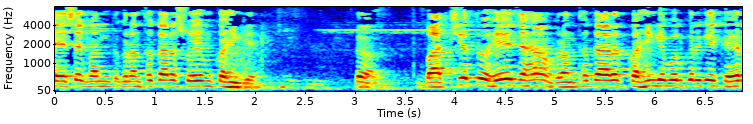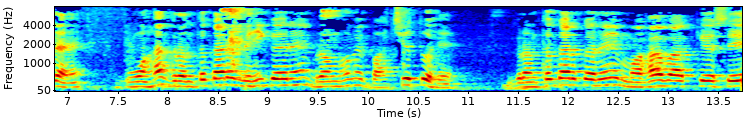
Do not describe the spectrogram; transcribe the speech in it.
ऐसे ग्रंथकार स्वयं कहेंगे। तो बाच्य तो है जहाँ ग्रंथकार कहेंगे बोल करके कह रहा है, वहाँ ग्रंथकार नहीं कह रहे हैं, ब्रह्म में बाच्य तो है। ग्रंथकार कह रहे हैं, महावाक्य से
